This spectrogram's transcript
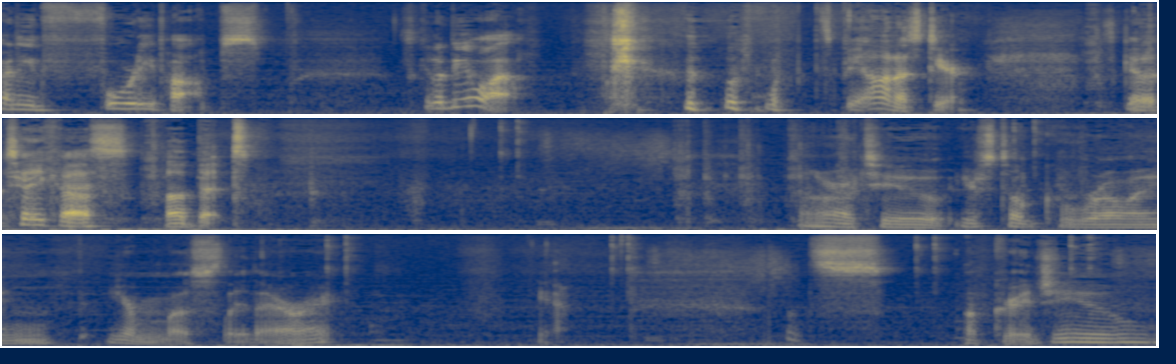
I need 40 pops. It's going to be a while. Let's be honest here. It's going to take us a bit. R2, you're still growing. You're mostly there, right? Yeah. Let's upgrade you.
